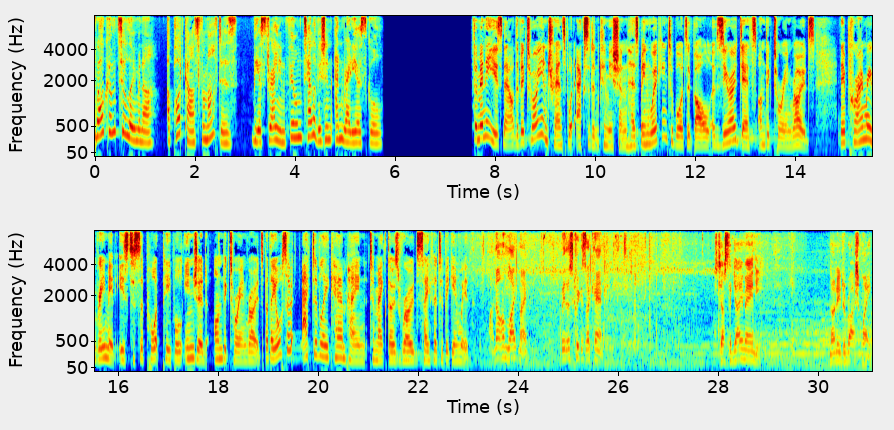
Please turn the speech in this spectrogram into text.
Welcome to Lumina, a podcast from AFTRS, the Australian Film, Television and Radio School. For many years now, the Victorian Transport Accident Commission has been working towards a goal of zero deaths on Victorian roads. Their primary remit is to support people injured on Victorian roads, but they also actively campaign to make those roads safer to begin with. I know I'm late, mate. I'll be there as quick as I can. It's just a game, Andy. No need to rush, mate.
